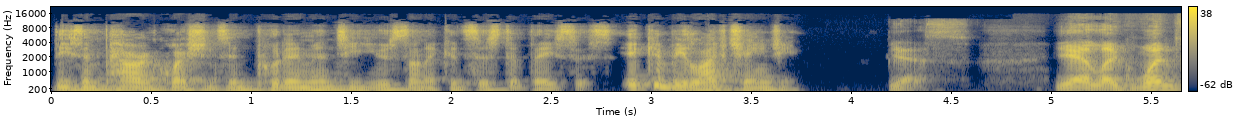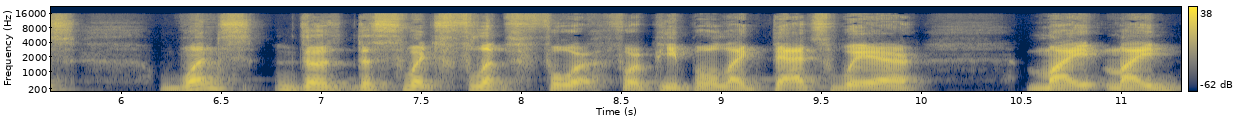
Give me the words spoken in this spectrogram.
these empowering questions and put them into use on a consistent basis. It can be life changing. Yes. Yeah, like once once the the switch flips for for people, like that's where my my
